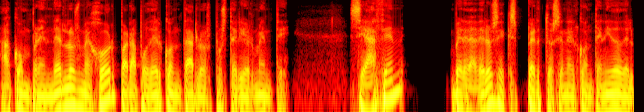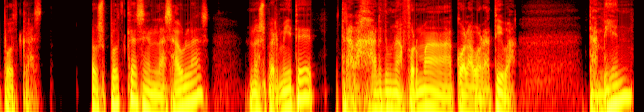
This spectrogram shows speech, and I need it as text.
a comprenderlos mejor para poder contarlos posteriormente. Se hacen verdaderos expertos en el contenido del podcast. Los podcasts en las aulas nos permite trabajar de una forma colaborativa. También,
